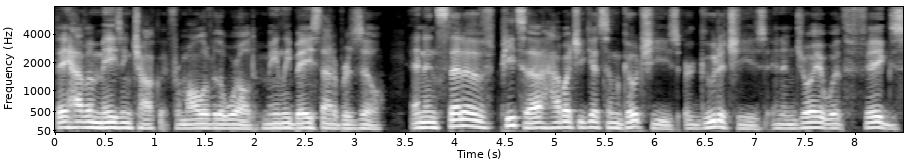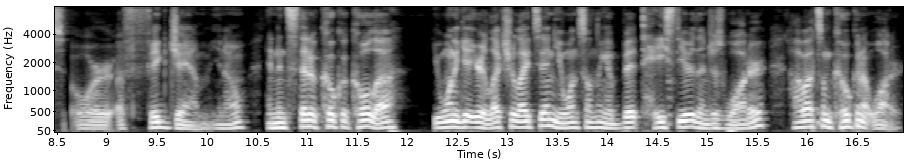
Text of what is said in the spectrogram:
they have amazing chocolate from all over the world, mainly based out of Brazil. And instead of pizza, how about you get some goat cheese or Gouda cheese and enjoy it with figs or a fig jam, you know? And instead of Coca Cola, you want to get your electrolytes in, you want something a bit tastier than just water. How about some coconut water?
